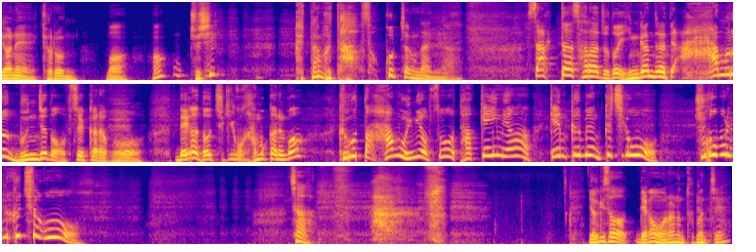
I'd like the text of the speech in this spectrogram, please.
연애, 결혼, 뭐, 어? 주식? 그딴 거 다 속꿉장난이야. 싹 다 사라져도 인간들한테 아무런 문제도 없을 거라고. 내가 너 죽이고 감옥 가는 거? 그것도 아무 의미 없어. 다 게임이야. 게임 끄면 끝이고, 죽어버리면 끝이라고. 자, 여기서 내가 원하는 두 번째.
